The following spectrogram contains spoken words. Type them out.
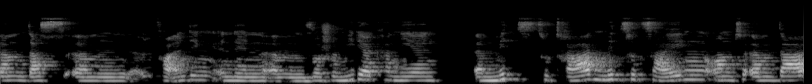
ähm, dass ähm, vor allen Dingen in den ähm, Social-Media-Kanälen ähm, mitzutragen, mitzuzeigen. Und ähm, da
